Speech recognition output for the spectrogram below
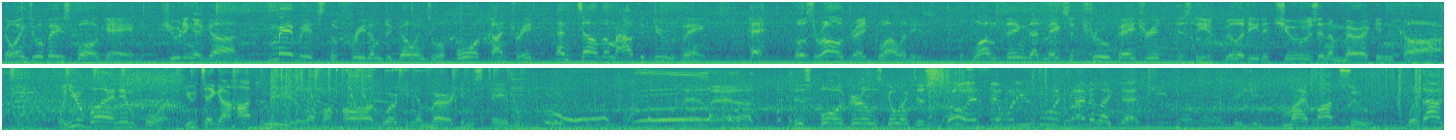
going to a baseball game, shooting a gun. Maybe it's the freedom to go into a poor country and tell them how to do things. Heh, those are all great qualities. But one thing that makes a true patriot is the ability to choose an American car. When you buy an import, you take a hot meal off a hard-working American's table. There, there. This poor girl is going to. Oh, Ensign, what are you doing driving like that? My Batsu. Without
